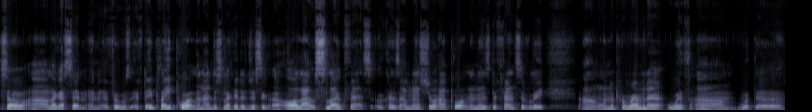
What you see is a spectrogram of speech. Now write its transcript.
so, uh, like I said, and if it was if they play Portland, I just look at it just an all out slugfest because I'm not sure how Portland is defensively uh, on the perimeter with um with the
